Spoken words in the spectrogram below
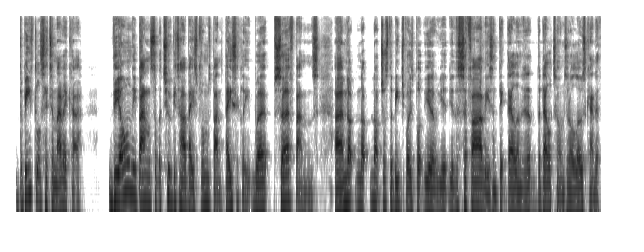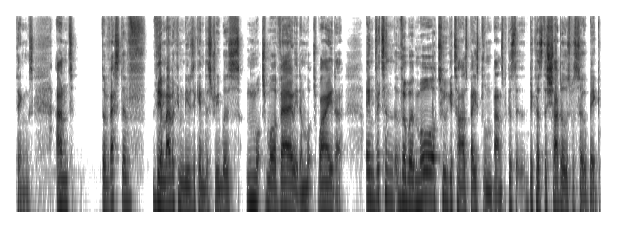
the Beatles hit America, the only bands that were two guitar based drums bands basically were surf bands. Um, not not not just the Beach Boys, but you know you, you, the Safaris and Dick Dale and the, the Del-Tones and all those kind of things. And the rest of the American music industry was much more varied and much wider in Britain there were more two guitars based drum bands because because the Shadows were so big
